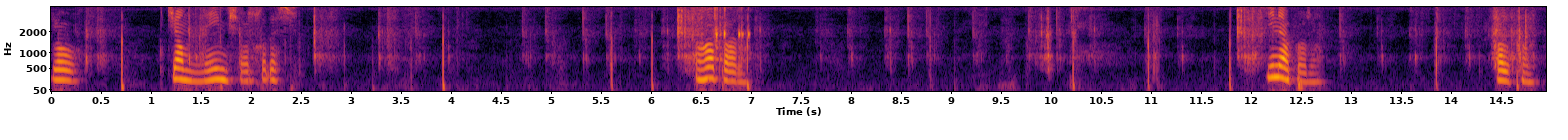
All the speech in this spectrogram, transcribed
Yo. Cam neymiş arkadaş? Aha para. Yine para. Kalkan.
